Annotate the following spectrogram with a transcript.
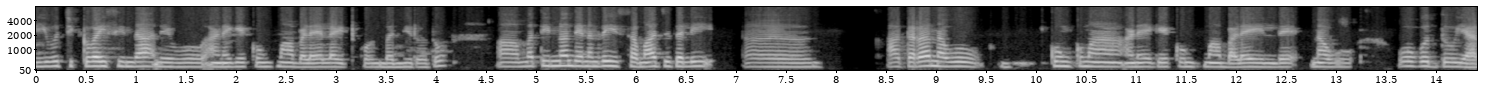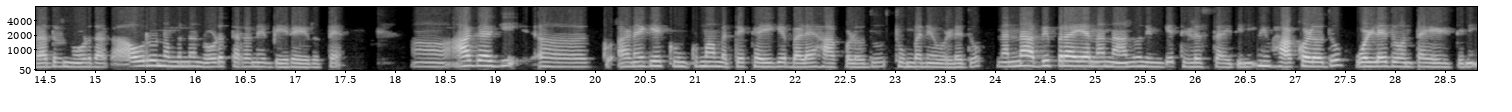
ನೀವು ಚಿಕ್ಕ ವಯಸ್ಸಿಂದ ನೀವು ಹಣೆಗೆ ಕುಂಕುಮ, ಬಳೆ ಎಲ್ಲ ಇಟ್ಕೊಂಡ್ ಬಂದಿರೋದು. ಆ ಮತ್ತೆ ಇನ್ನೊಂದೇನಂದ್ರೆ ಈ ಸಮಾಜದಲ್ಲಿ ಆ ತರ ನಾವು ಕುಂಕುಮ ಹಣೆಗೆ ಕುಂಕುಮ ಬಳೆ ಇಲ್ಲದೆ ನಾವು ಹೋಗೋದು ಯಾರಾದ್ರೂ ನೋಡಿದಾಗ ಅವರು ನಮ್ಮನ್ನ ನೋಡೋ ಥರನೇ ಬೇರೆ ಇರುತ್ತೆ. ಹಾಗಾಗಿ ಹಣೆಗೆ ಕುಂಕುಮ ಮತ್ತೆ ಕೈಗೆ ಬಳೆ ಹಾಕೊಳ್ಳೋದು ತುಂಬಾನೇ ಒಳ್ಳೇದು. ನನ್ನ ಅಭಿಪ್ರಾಯನ ನಾನು ನಿಮ್ಗೆ ತಿಳಿಸ್ತಾ ಇದ್ದೀನಿ. ನೀವ್ ಹಾಕೊಳ್ಳೋದು ಒಳ್ಳೇದು ಅಂತ ಹೇಳ್ತೀನಿ.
